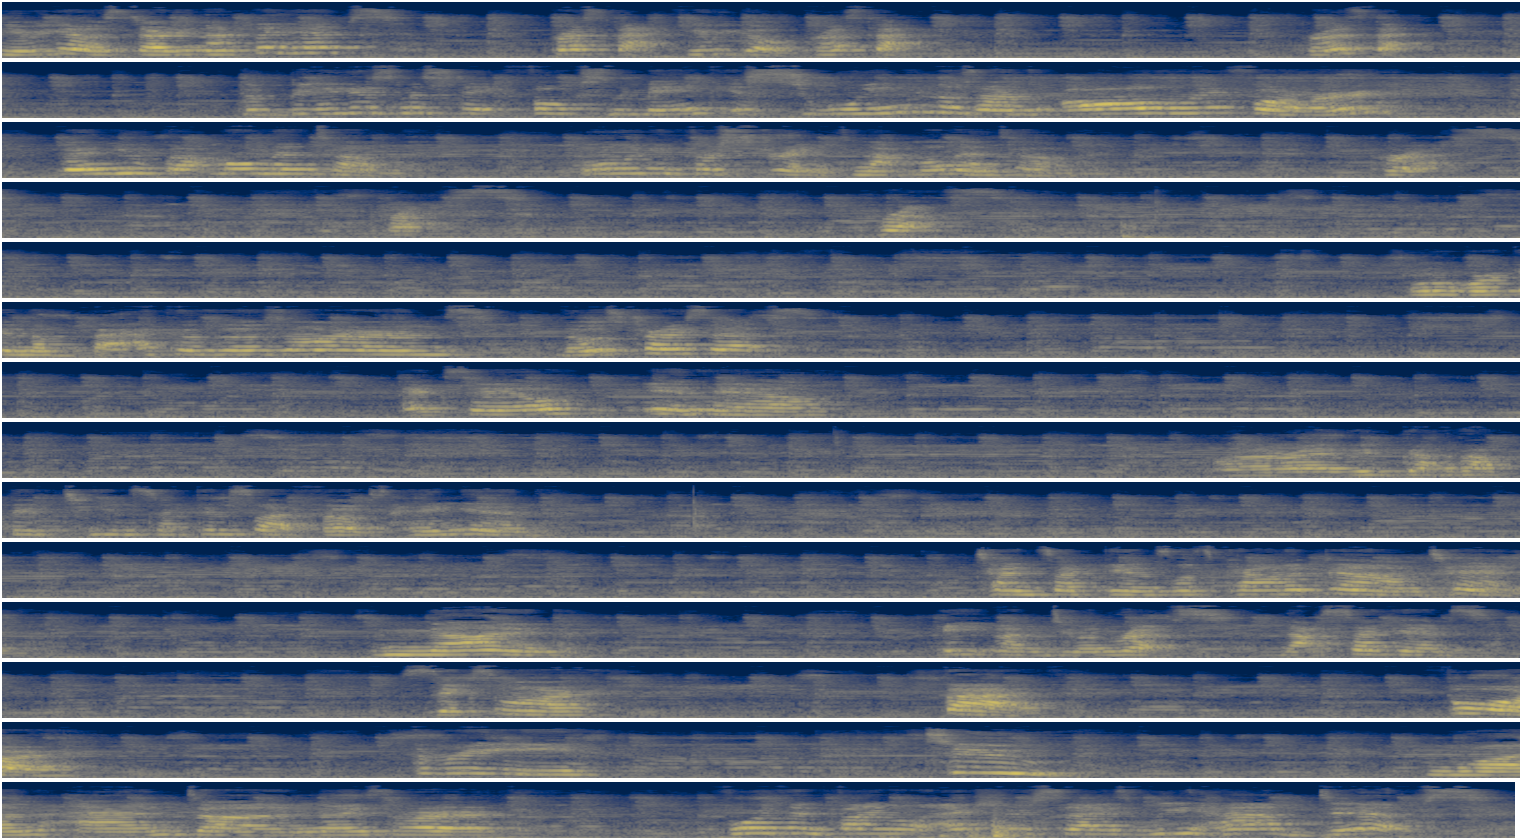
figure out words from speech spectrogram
Here we go, starting at the hips, press back. Here we go, press back, press back. The biggest mistake folks make is swinging those arms all the way forward. Then you've got momentum. We're looking for strength, not momentum. Press, working the back of those arms, those triceps. Exhale, inhale. All right, we've got about 15 seconds left, folks. Hang in. Ten seconds, let's count it down. Ten, nine, eight, I'm doing reps, not seconds. Six more, five, four, three, two, one, and done. Nice work. Fourth and final exercise, we have dips.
